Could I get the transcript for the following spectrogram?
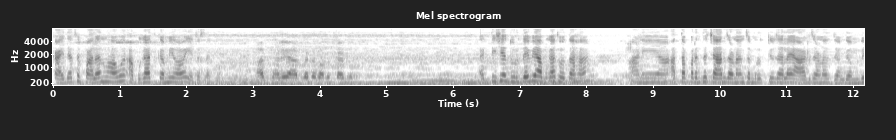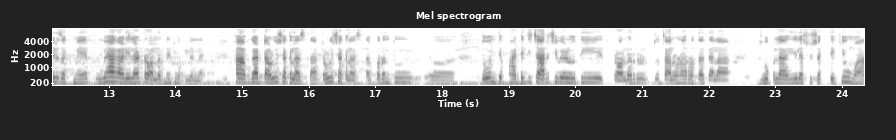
कायद्याचं पालन व्हावं अपघात कमी व्हावं याच्यासाठी. आहे. आज झालेल्या अपघाताबाबत काय बोला अतिशय दुर्दैवी अपघात होता हा. आणि आत्तापर्यंत आतापर्यंत चार जणांचा मृत्यू झाला आहे आठ जण ज- गंभीर जखमी आहेत. उभ्या गाडीला ट्रॉलरने ठोकलेला आहे. हा अपघात टाळू शकला असता टळू शकला असता परंतु दोन ते पहाटेची चारची वेळ होती. ट्रॉलर जो चालवणार होता त्याला झोप लागलेली असू शकते किंवा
